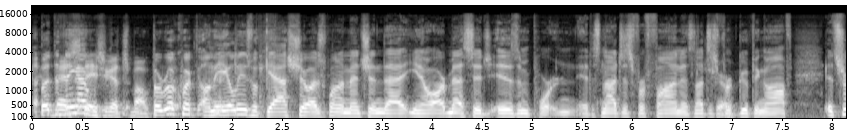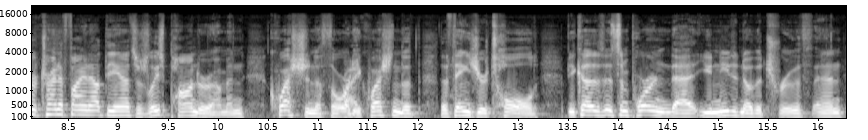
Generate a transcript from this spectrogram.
But the That thing, station I, got smoked. But real quick on the aliens with gas show, I just want to mention that you know our message is important. It's not just for fun. It's not just for goofing off. It's for trying to find out the answers. At least ponder them and question authority, Right. question the the things you're told, because it's important that you need to know the truth and.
